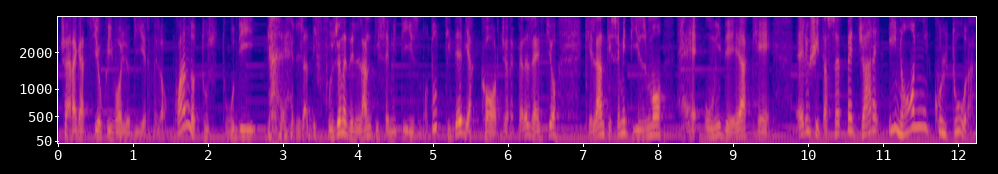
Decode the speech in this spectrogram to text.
Cioè, ragazzi, io qui voglio dirvelo, quando tu studi la diffusione dell'antisemitismo, tu ti devi accorgere, per esempio, che l'antisemitismo è un'idea che è riuscita a serpeggiare in ogni cultura.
